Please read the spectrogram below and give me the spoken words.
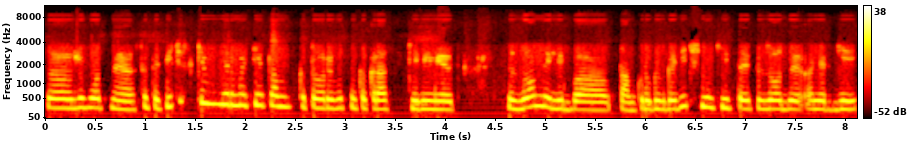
э, животные с атопическим дерматитом, которые вот, ну, как раз-таки имеют сезонные, либо там круглогодичные какие-то эпизоды аллергии,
